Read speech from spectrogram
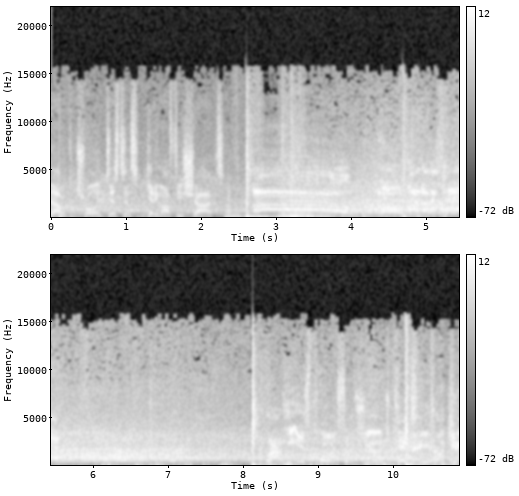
Job of controlling distance and getting off these shots. Oh! Oh, right on his head. Wow, he is throwing some huge kicks Big here. front kick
